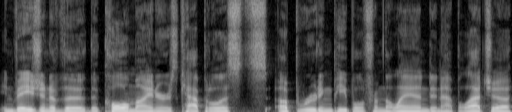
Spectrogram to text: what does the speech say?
invasion of the the coal miners, capitalists uprooting people from the land in Appalachia,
